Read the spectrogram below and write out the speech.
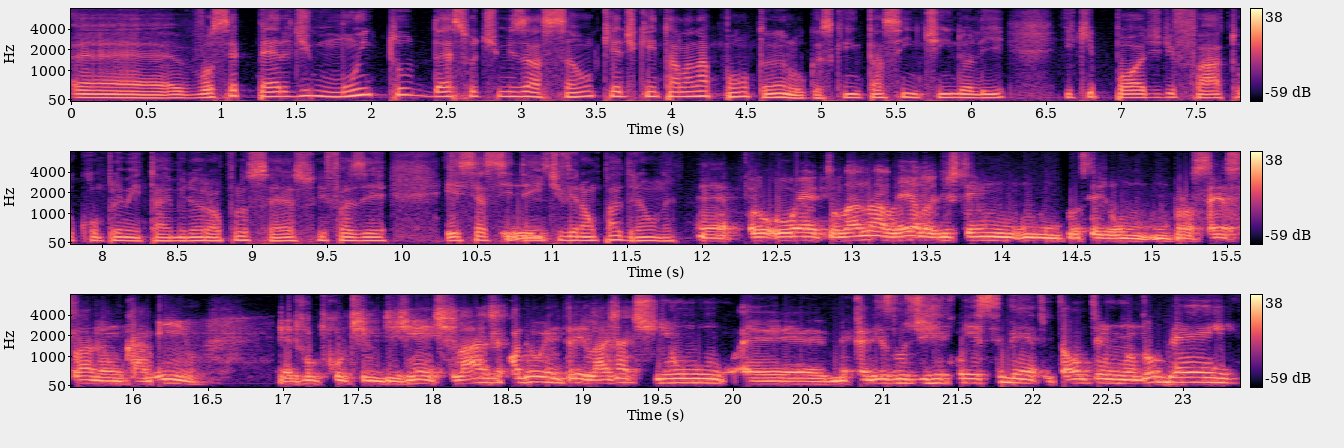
é, você perde muito dessa otimização que é de quem está lá na ponta, né, Lucas? Quem está sentindo ali e que pode, de fato, complementar e melhorar o processo e fazer esse acidente Isso. virar um padrão, né? É, o Edson, lá na Lelo a gente tem um, um, um processo lá, né, um caminho é, junto com o time de gente, lá, já, quando eu entrei lá, já tinham é, mecanismos de reconhecimento. Então, tem um andou bem,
